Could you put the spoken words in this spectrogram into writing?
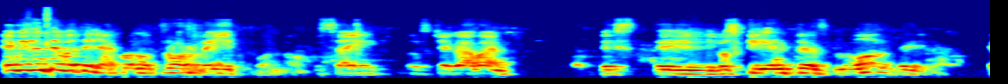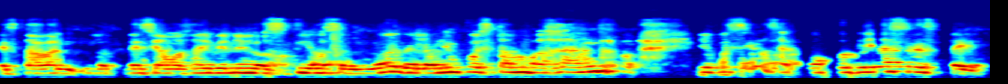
Evidentemente ya con otro ritmo, ¿no? Pues ahí nos llegaban este, los clientes, ¿no? De, estaban, decíamos, ahí vienen los dioses, ¿no? Del Olimpo están bajando. Y pues sí, o sea, como podías este,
